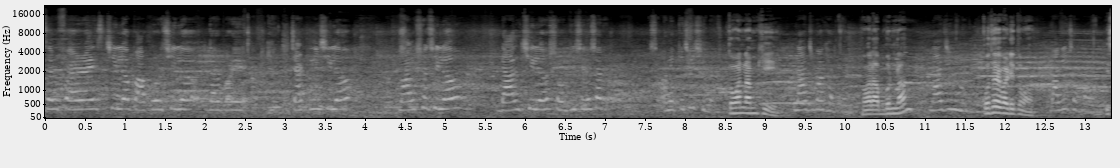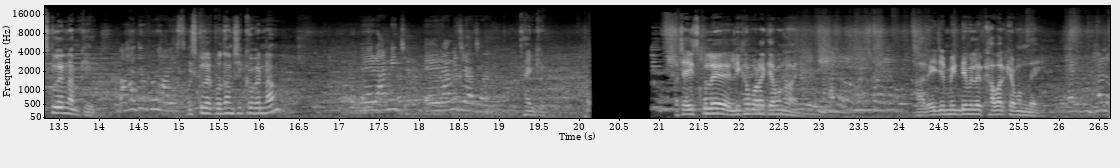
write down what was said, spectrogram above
স্যার ফ্রাইড রাইস ছিল পাঁপড় ছিল তারপরে চাটনি ছিল মাংস ছিল ডাল ছিল সবজি ছিল স্যার অনেক কিছুই ছিল। তোমার নাম কি? নাজমা খাতুন। তোমার আব্বুর নাম? নাজিম কোথায় বাড়ি তোমার? স্কুলের নাম কি? Bahadurpur high school. স্কুলের প্রধান শিক্ষকের নাম? রামিজ রামিজ রাজা। থ্যাংক ইউ আচ্ছা স্কুলে লেখাপড়া কেমন হয়? আর এই যে মিড ডে মিলের খাবার কেমন দেয়? ভালো।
